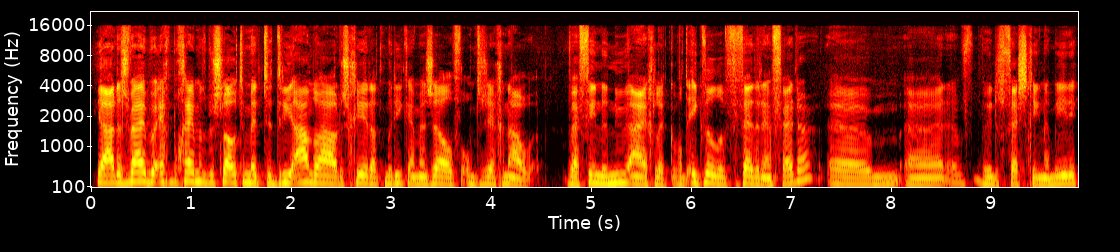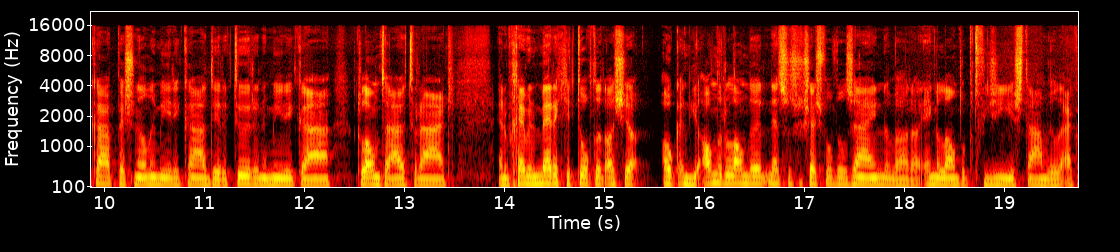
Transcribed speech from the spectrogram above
Ja, dus wij hebben echt op een gegeven moment besloten met de drie aandeelhouders, Gerard, Marieke en mezelf, om te zeggen, nou, wij vinden nu eigenlijk, want ik wilde verder en verder. Ehm eh, we vestiging in Amerika, personeel in Amerika, directeur in Amerika, klanten uiteraard. En op een gegeven moment merk je toch dat als je ook in die andere landen net zo succesvol wil zijn, hadden Engeland op het vizier staan, we wilden eigenlijk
